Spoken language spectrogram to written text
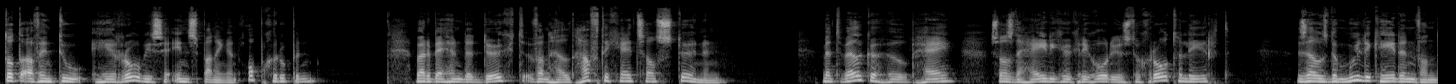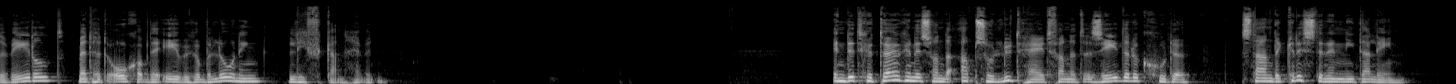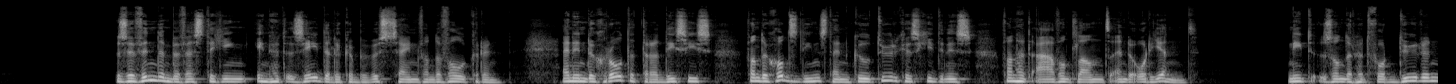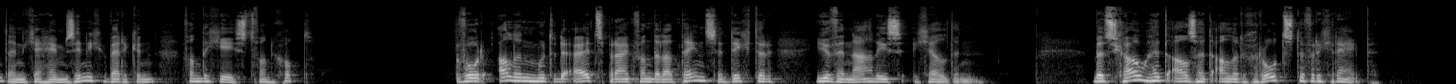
tot af en toe heroïsche inspanningen opgeroepen, waarbij hem de deugd van heldhaftigheid zal steunen, met welke hulp hij, zoals de heilige Gregorius de Grote leert, zelfs de moeilijkheden van de wereld met het oog op de eeuwige beloning lief kan hebben. In dit getuigenis van de absoluutheid van het zedelijk goede staan de christenen niet alleen. Ze vinden bevestiging in het zedelijke bewustzijn van de volkeren en in de grote tradities van de godsdienst en cultuurgeschiedenis van het avondland en de Oriënt, niet zonder het voortdurend en geheimzinnig werken van de geest van God. Voor allen moet de uitspraak van de Latijnse dichter Juvenalis gelden. Beschouw het als het allergrootste vergrijp,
